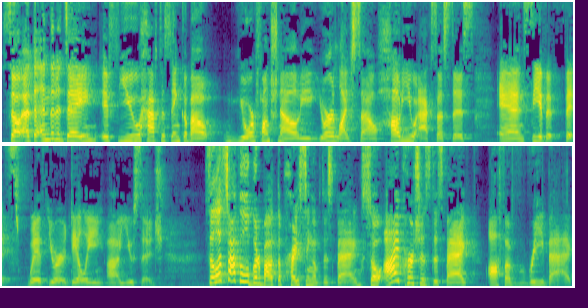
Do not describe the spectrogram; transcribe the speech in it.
So at the end of the day, if you have to think about your functionality, your lifestyle, how do you access this and see if it fits with your daily uh, usage. So let's talk a little bit about the pricing of this bag. So I purchased this bag off of Rebag.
